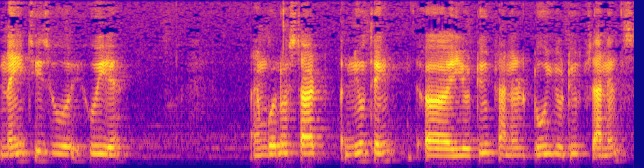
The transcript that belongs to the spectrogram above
नई चीज़ हुई है। I am going start new thing YouTube channel two YouTube channels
